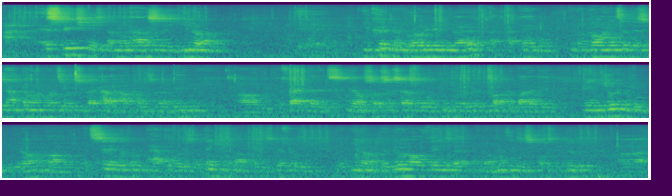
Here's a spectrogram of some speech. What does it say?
Uh, it's speechless. I mean, honestly, you know, you couldn't have wrote it any better. I, I think, you know, going into this, not knowing what to expect, how the outcome is going to be, um, the fact that it's, you know, so successful and people are really talking about it, they, they enjoy the movie, you know, um, and sitting with them afterwards and thinking about things differently. You know, they're doing all the things that, you know, movies are supposed to do. Uh,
